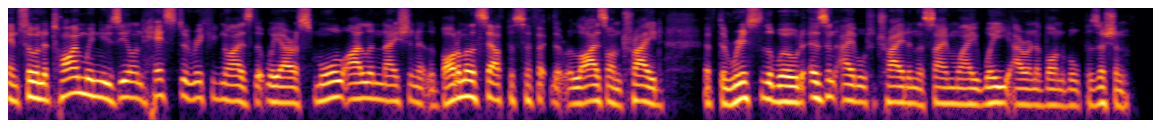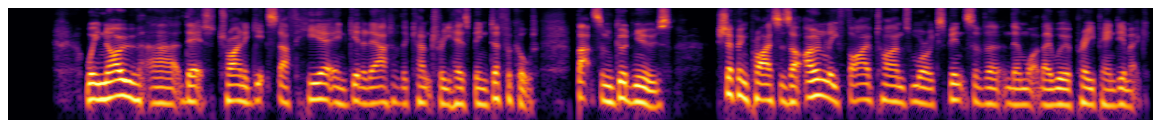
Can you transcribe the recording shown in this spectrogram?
And so, in a time when New Zealand has to recognize that we are a small island nation at the bottom of the South Pacific that relies on trade, if the rest of the world isn't able to trade in the same way, we are in a vulnerable position. We know uh, that trying to get stuff here and get it out of the country has been difficult, but some good news shipping prices are only five times more expensive than, than what they were pre-pandemic.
